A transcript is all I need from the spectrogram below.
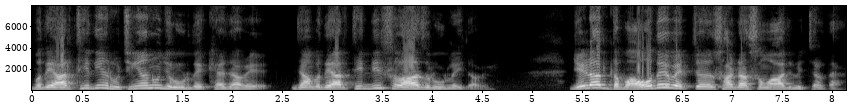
ਵਿਦਿਆਰਥੀ ਦੀਆਂ ਰੁਚੀਆਂ ਨੂੰ ਜ਼ਰੂਰ ਦੇਖਿਆ ਜਾਵੇ ਜਾਂ ਵਿਦਿਆਰਥੀ ਦੀ ਸਲਾਹ ਜ਼ਰੂਰ ਲਈ ਜਾਵੇ। ਜਿਹੜਾ ਦਬਾਅ ਦੇ ਵਿੱਚ ਸਾਡਾ ਸਮਾਜ ਵਿਚਰਦਾ ਹੈ।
